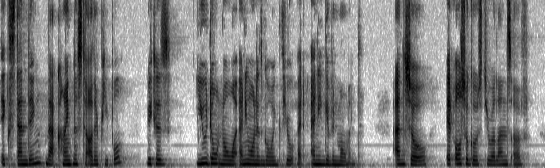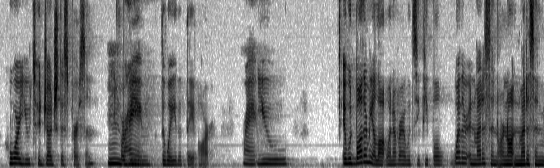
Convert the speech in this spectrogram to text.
extending that kindness to other people because you don't know what anyone is going through at any given moment. And so it also goes through a lens of who are you to judge this person Mm, for right. being the way that they are? right. you it would bother me a lot whenever I would see people, whether in medicine or not in medicine,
